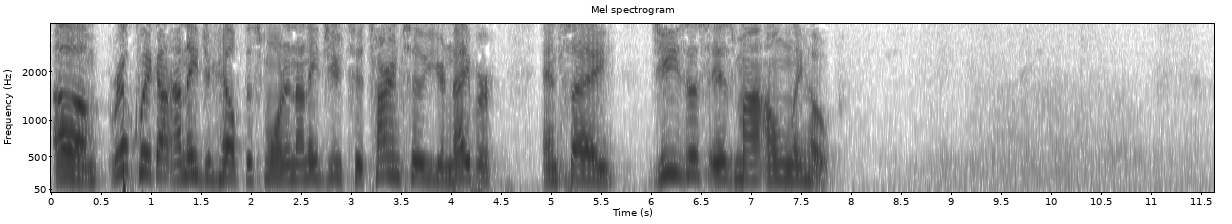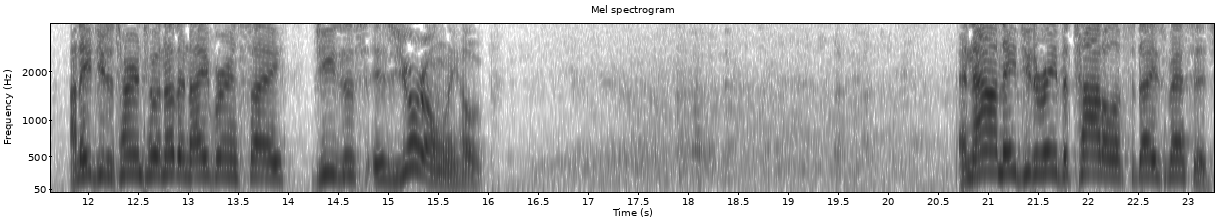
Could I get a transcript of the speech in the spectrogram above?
Um, real quick, I, I need your help this morning. I need you to turn to your neighbor and say, Jesus is my only hope. I need you to turn to another neighbor and say, Jesus is your only hope. And now I need you to read the title of today's message.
